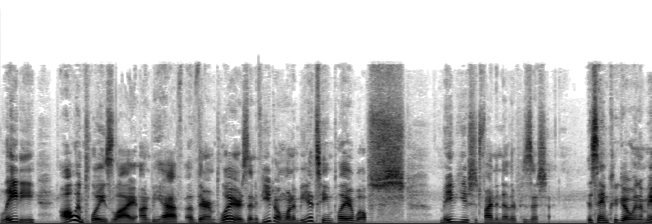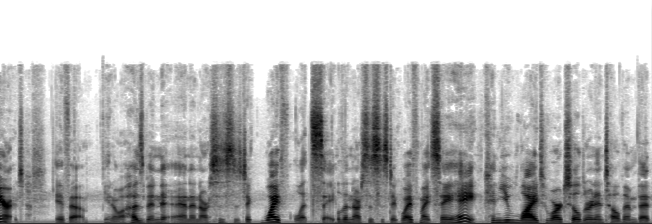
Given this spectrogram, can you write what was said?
lady, all employees lie on behalf of their employers, and if you don't want to be a team player, well, psh, maybe you should find another position. The same could go in a marriage. If a you know a husband and a narcissistic wife, let's say, well, the narcissistic wife might say, "Hey, can you lie to our children and tell them that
